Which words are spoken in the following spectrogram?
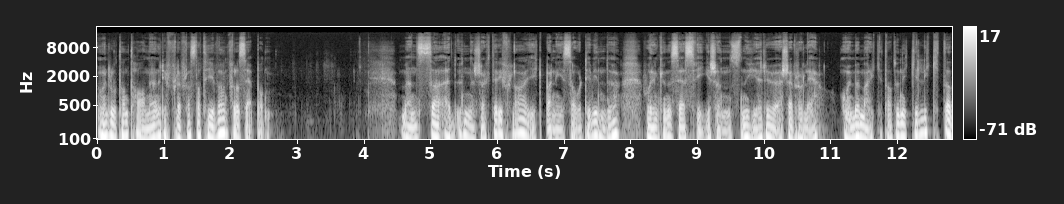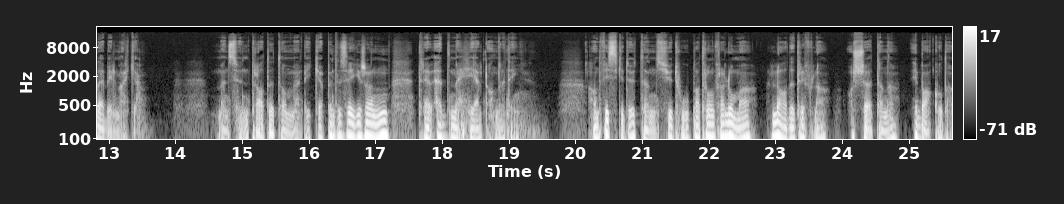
og hun lot han ta ned en rifle fra stativet for å se på den. Mens Ed undersøkte rifla, gikk Bernice over til vinduet, hvor hun kunne se svigersønnens nye røde Chevrolet, og hun bemerket at hun ikke likte det bilmerket. Mens hun pratet om pickupen til svigersønnen, drev Ed med helt andre ting. Han fisket ut en 22-patron fra lomma, ladet rifla og skjøt henne i bakhodet.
